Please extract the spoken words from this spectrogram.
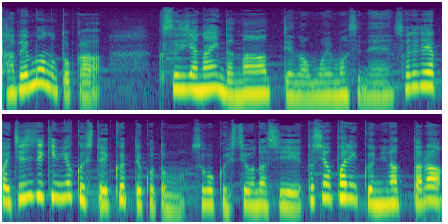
食べ物とか薬じゃないんだなっていうのは思いますね。それでやっぱ一時的に良くしていくっていうこともすごく必要だし私はパニックになったら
